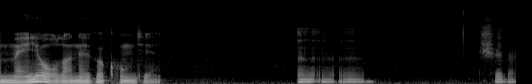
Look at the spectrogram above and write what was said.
没有了那个空间。嗯嗯嗯，是的。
